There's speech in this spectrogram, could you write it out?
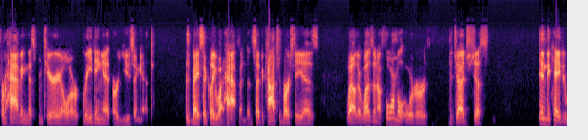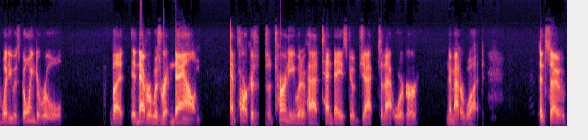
from having this material or reading it or using it, is basically what happened. And so the controversy is well, there wasn't a formal order. The judge just indicated what he was going to rule, but it never was written down. And Parker's attorney would have had 10 days to object to that order no matter what. And so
